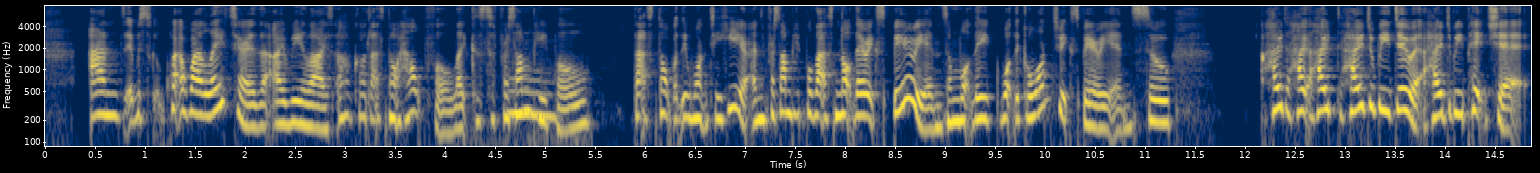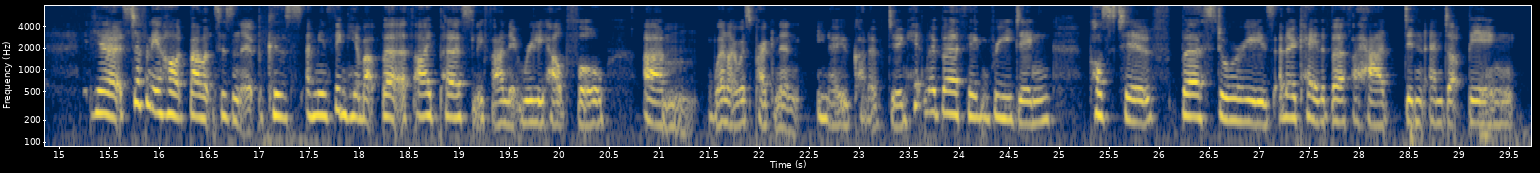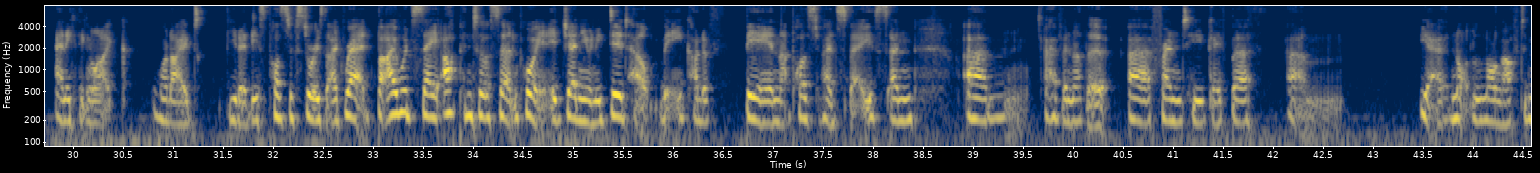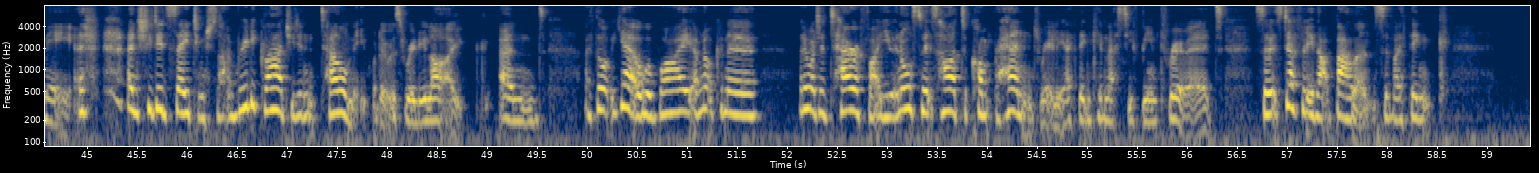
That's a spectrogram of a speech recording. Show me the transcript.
And it was quite a while later that I realised, oh God, that's not helpful. Like, because for some mm. people, that's not what they want to hear, and for some people, that's not their experience and what they what they go on to experience. So, how how how how do we do it? How do we pitch it? Yeah, it's definitely a hard balance, isn't it? Because I mean, thinking about birth, I personally found it really helpful um, when I was pregnant. You know, kind of doing hypnobirthing, reading positive birth stories, and okay, the birth I had didn't end up being anything like what I'd you know these positive stories that I'd read. But I would say up until a certain point, it genuinely did help me kind of be in that positive headspace. And um, I have another uh, friend who gave birth. Um, yeah, not long after me, and she did say to me, "She's like, I'm really glad you didn't tell me what it was really like." And I thought, yeah, well, why? I'm not gonna. I don't want to terrify you, and also it's hard to comprehend, really. I think unless you've been through it. So it's definitely that balance of I think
